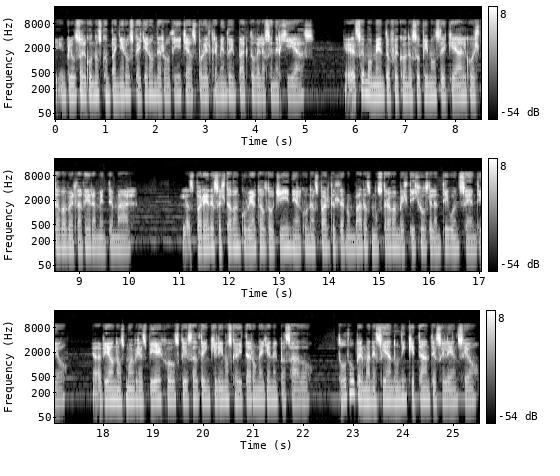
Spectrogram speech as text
Incluso algunos compañeros cayeron de rodillas por el tremendo impacto de las energías. Ese momento fue cuando supimos de que algo estaba verdaderamente mal. Las paredes estaban cubiertas de hollín y algunas partes derrumbadas mostraban vestigios del antiguo incendio. Había unos muebles viejos, quizás de inquilinos que habitaron allá en el pasado. Todo permanecía en un inquietante silencio.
